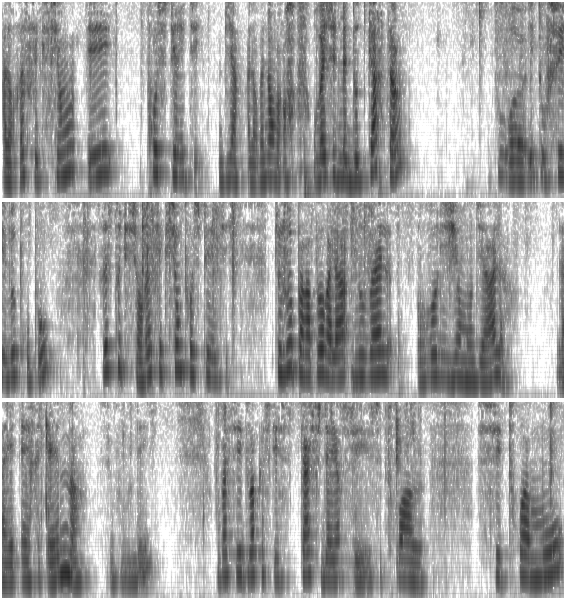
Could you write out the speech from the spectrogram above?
Alors, réflexion et prospérité. Bien, alors maintenant, on va, essayer de mettre d'autres cartes hein, pour euh, étoffer le propos. Restriction, réflexion, prospérité. Toujours par rapport à la nouvelle religion mondiale la RM, si vous voulez. On va essayer de voir qu'est-ce qui se cache derrière ces, trois, euh, ces trois mots.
